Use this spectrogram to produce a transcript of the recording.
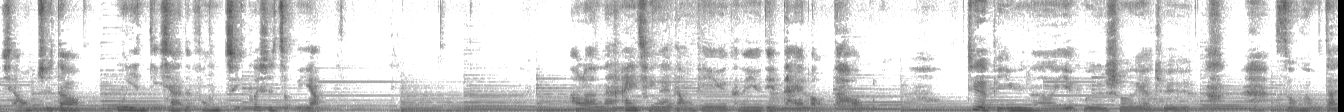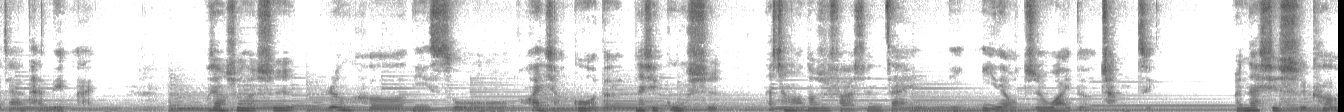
想要知道屋檐底下的风景会是怎么样。好了，拿爱情来当比喻，可能有点太老套了。这个比喻呢，也不是说要去 怂恿大家谈恋爱。我想说的是，任何你所幻想过的那些故事，它常常都是发生在你意料之外的场景，而那些时刻，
